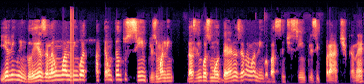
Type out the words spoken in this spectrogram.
e a língua inglesa ela é uma língua até um tanto simples, uma das línguas modernas ela é uma língua bastante simples e prática, né?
